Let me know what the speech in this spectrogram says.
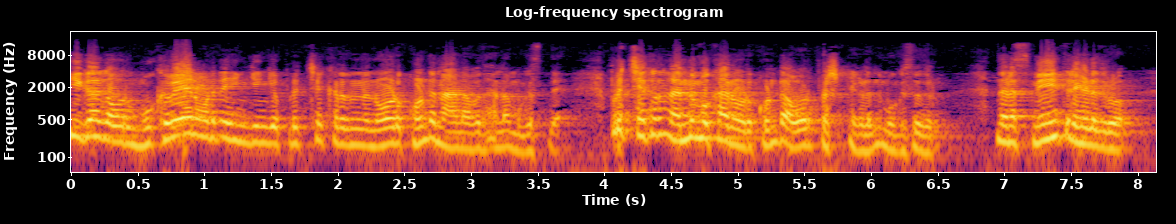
ಹೀಗಾಗಿ ಅವ್ರ ಮುಖವೇ ನೋಡದೆ ಹಿಂಗೆ ಹಿಂಗೆ ಪೃಚ್ಛಕರನ್ನ ನೋಡಿಕೊಂಡು ನಾನು ಅವಧಾನ ಮುಗಿಸಿದೆ. ಪೃಚ್ಛಕರು ನನ್ನ ಮುಖ ನೋಡಿಕೊಂಡು ಅವ್ರ ಪ್ರಶ್ನೆಗಳನ್ನು ಮುಗಿಸಿದ್ರು. ನನ್ನ ಸ್ನೇಹಿತರು ಹೇಳಿದ್ರು,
